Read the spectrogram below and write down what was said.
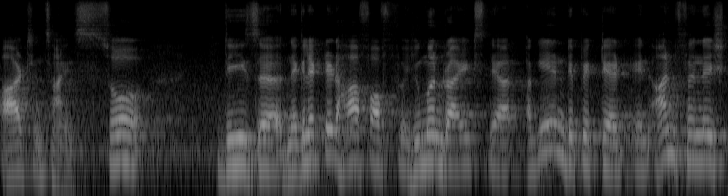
arts and science. So these uh, neglected half of human rights they are again depicted in unfinished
